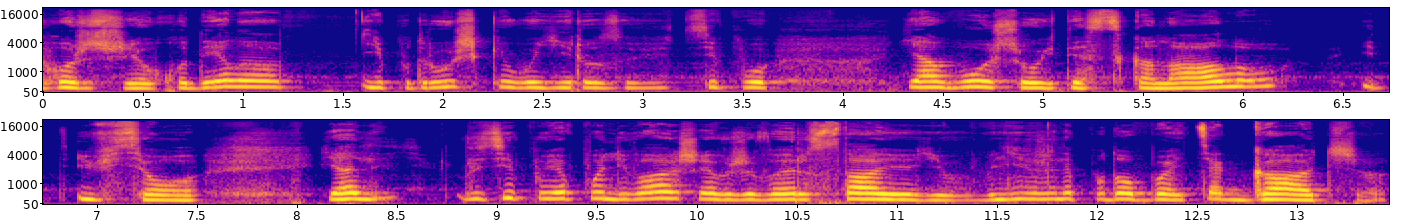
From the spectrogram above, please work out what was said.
хочете, що я ходила, і подружки мої розуміють. Типу, я мушу йти з каналу і, і все. Я, ну, типу, я поліваю, що я вже виростаю. Мені вже не подобається гача.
